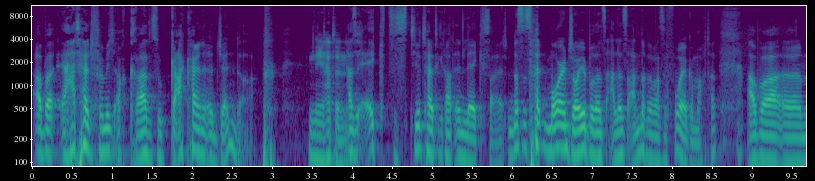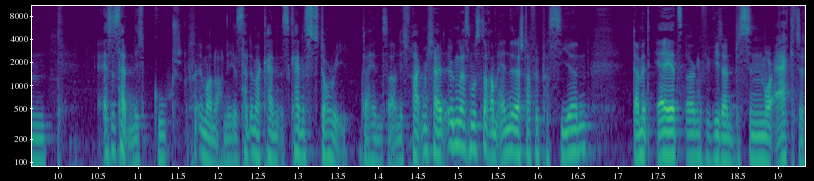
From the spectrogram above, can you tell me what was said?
Aber er hat halt für mich auch gerade so gar keine Agenda. nee, hat er nicht. Also er existiert halt gerade in Lakeside. Und das ist halt more enjoyable als alles andere, was er vorher gemacht hat. Aber ähm, es ist halt nicht gut. Immer noch nicht. Es ist halt immer keine, es ist keine Story dahinter. Und ich frage mich halt, irgendwas muss doch am Ende der Staffel passieren, damit er jetzt irgendwie wieder ein bisschen more active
